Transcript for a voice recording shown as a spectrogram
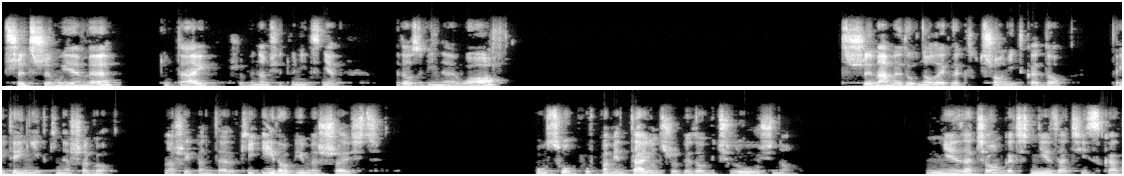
Przytrzymujemy tutaj, żeby nam się tu nic nie rozwinęło. Trzymamy równolegle krótszą nitkę do tej, tej nitki naszego, naszej pętelki i robimy 6 półsłupków, pamiętając, żeby robić luźno. Nie zaciągać, nie zaciskać.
